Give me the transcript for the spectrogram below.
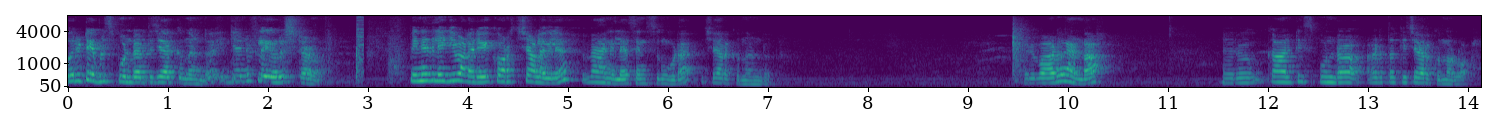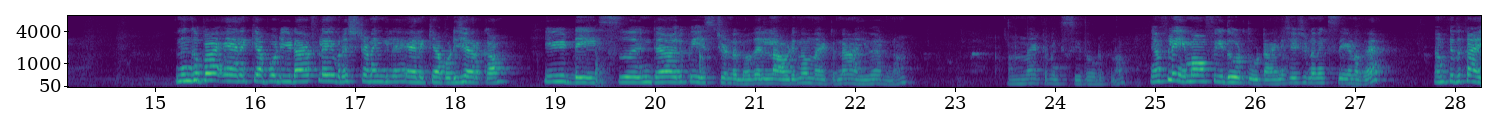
ഒരു ടേബിൾ സ്പൂണിന്റെ അടുത്ത് ചേർക്കുന്നുണ്ട്. എനിക്ക് അതിന്റെ ഫ്ലേവർ ഇഷ്ടമാണ്. പിന്നെ ഇതിലേക്ക് വളരെ കുറച്ച് അളവിൽ വാനില എസൻസും കൂടെ ചേർക്കുന്നുണ്ട്. ഒരുപാട് വേണ്ട. ഒരു കാൽ ടീസ്പൂണിന്റെ അടുത്തൊക്കെ ചേർക്കുന്നുള്ളൂ. നിങ്ങൾക്കിപ്പോൾ ഏലക്കാപ്പൊടിയുടെ ഫ്ലേവർ ഇഷ്ടമാണെങ്കിൽ ഏലക്കാപ്പൊടി ചേർക്കാം. ഈ ഡേറ്റ്സിന്റെ ഒരു പേസ്റ്റ് ഉണ്ടല്ലോ അതെല്ലാം അവിടെ നന്നായിട്ട് തന്നെ ആയി വരണം. നന്നായിട്ട് മിക്സ് ചെയ്ത് കൊടുക്കണം. ഞാൻ ഫ്ലെയിം ഓഫ് ചെയ്ത് കൊടുത്തു കേട്ടോ അതിന് ശേഷമാണ് മിക്സ് ചെയ്യണത്. നമുക്കിത് കൈ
